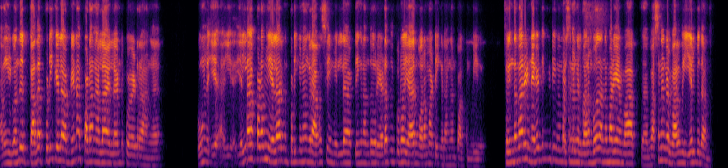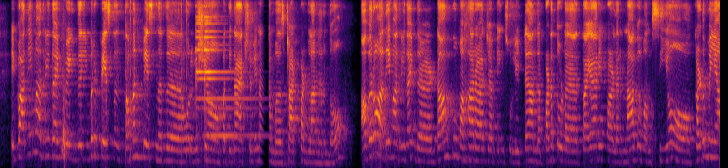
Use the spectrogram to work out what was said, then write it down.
அவங்களுக்கு வந்து கதை பிடிக்கல அப்படின்னா படம் நல்லா இல்லைன்ட்டு போயிடுறாங்க. உங்களுக்கு எல்லா படமும் எல்லாருக்கும் பிடிக்கணுங்கிற அவசியம் இல்லை அப்படிங்கிற அந்த ஒரு இடத்துக்கு கூட யாரும் வரமாட்டேங்கிறாங்கன்னு பார்க்க முடியுது. ஸோ இந்த மாதிரி நெகட்டிவிட்டி விமர்சனங்கள் வரும்போது அந்த மாதிரியான வசனங்கள் வர்றது இயல்புதான் இப்ப அதே மாதிரி தான் இப்ப இது இவர் பேசுனது தமன் பேசுனது ஒரு விஷயம் பத்தி தான் ஆக்சுவலி நம்ம ஸ்டார்ட் பண்ணலாம்னு இருந்தோம். அவரும் அதே மாதிரி தான் இந்த டாங்கு மகாராஜ் அப்படின்னு சொல்லிட்டு அந்த படத்தோட தயாரிப்பாளர் நாகவம்சியும் கடுமையா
